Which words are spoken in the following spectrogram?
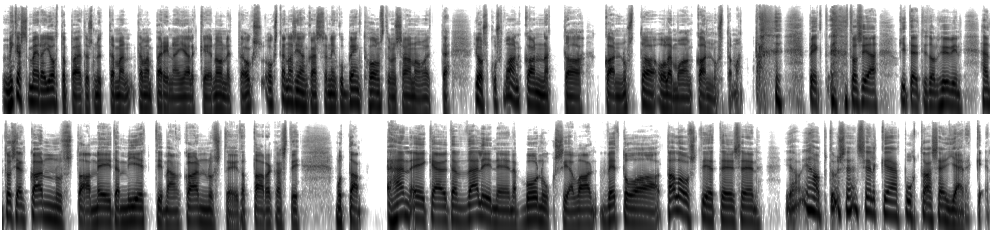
mikäs meidän johtopäätös nyt tämän, tämän pärinän jälkeen on, että onko tämän asian kanssa, niin kuin Bengt Holmström sanoo, että joskus vaan kannattaa kannustaa olemaan kannustamatta. Bengt tosiaan kiteytti on hyvin. Hän tosiaan kannustaa meitä miettimään kannusteita tarkasti, mutta hän ei käytä välineenä bonuksia, vaan vetoaa taloustieteeseen ja ihan selkeään puhtaaseen järkeen.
